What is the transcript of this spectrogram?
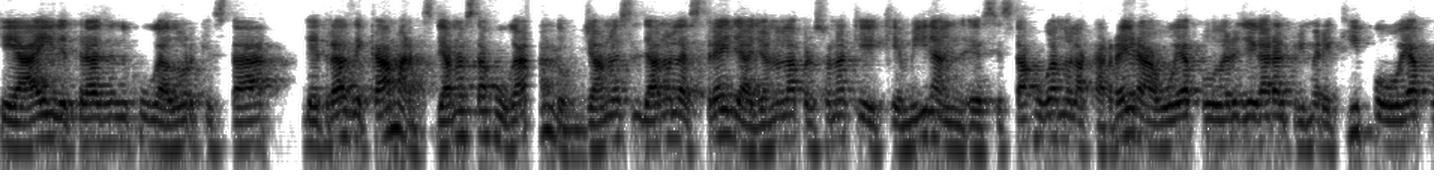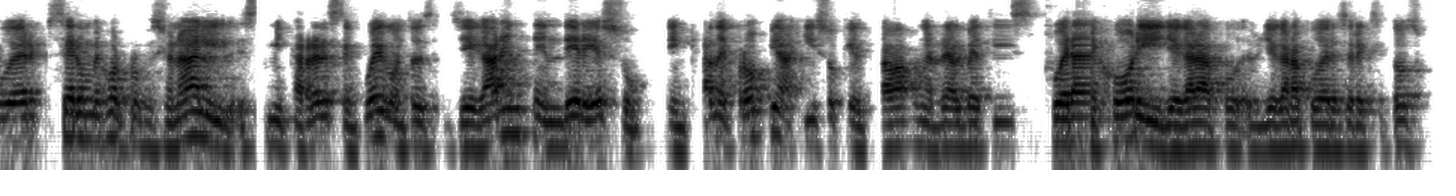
que hay detrás de un jugador que está detrás de cámaras, ya no está jugando, ya no es, ya no la estrella, ya no es la persona que, que miran, eh, se está jugando la carrera, voy a poder llegar al primer equipo, voy a poder ser un mejor profesional, mi carrera está en juego. Entonces, llegar a entender eso en carne propia hizo que el trabajo en el Real Betis fuera mejor y llegar a, llegar a poder ser exitoso.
